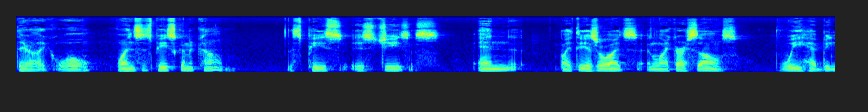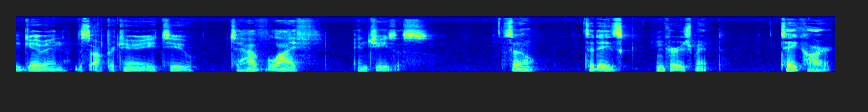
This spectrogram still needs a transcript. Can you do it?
they're like, well, when's this peace going to come? This peace is Jesus. And like the Israelites and like ourselves, we have been given this opportunity to to have life in Jesus. So, today's encouragement, take heart.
